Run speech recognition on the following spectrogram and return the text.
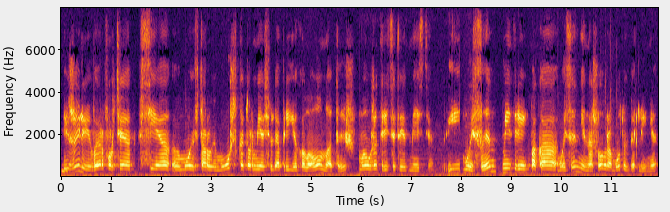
И жили в Эрфурте все, э, мой второй муж, с которым я сюда приехала, он латыш, мы уже 30 лет вместе и мой сын Дмитрий, пока мой сын не нашел работу в Берлине.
